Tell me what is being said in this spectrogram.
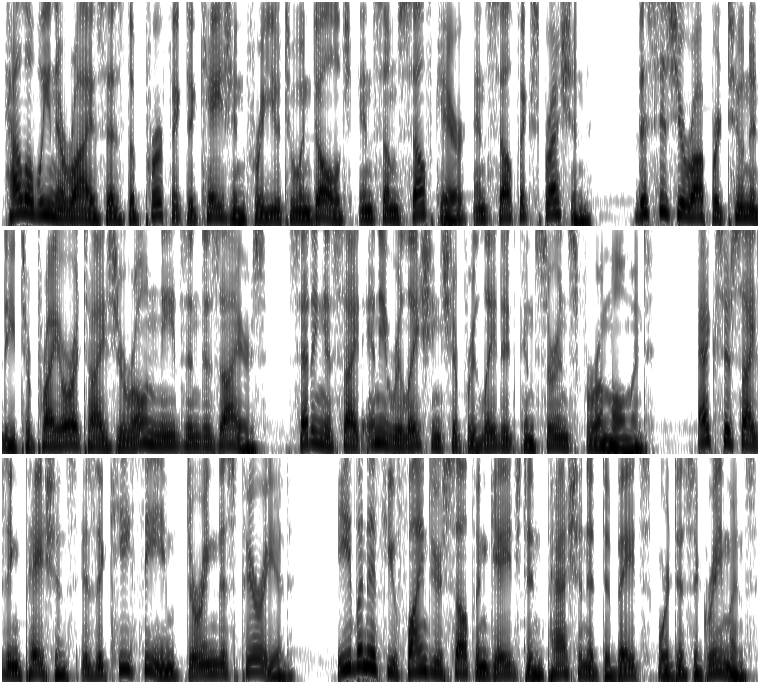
Halloween arrives as the perfect occasion for you to indulge in some self care and self expression. This is your opportunity to prioritize your own needs and desires, setting aside any relationship related concerns for a moment. Exercising patience is a key theme during this period. Even if you find yourself engaged in passionate debates or disagreements,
